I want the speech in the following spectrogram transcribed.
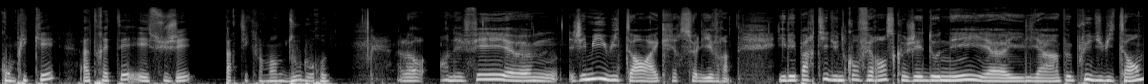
compliqué à traiter et sujet particulièrement douloureux? Alors, en effet, euh, j'ai mis huit ans à écrire ce livre. Il est parti d'une conférence que j'ai donnée euh, il y a un peu plus de huit ans,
